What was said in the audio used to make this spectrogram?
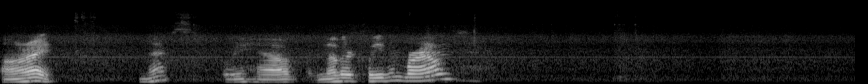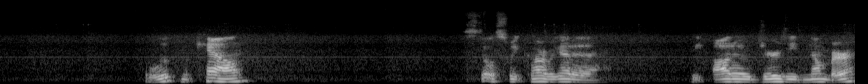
All right, next we have another Cleveland Browns. Luke McCown. Still a sweet card. We got a the auto jersey number.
